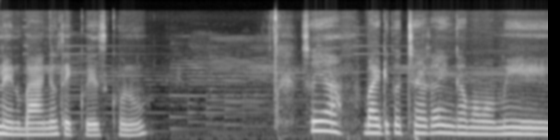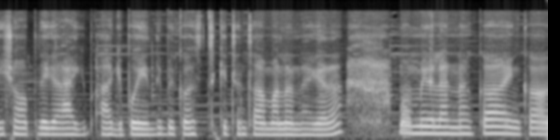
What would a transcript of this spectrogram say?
నేను బ్యాంగిల్స్ ఎక్కువ వేసుకోను. సో యా బయటకు వచ్చాక ఇంకా మా మమ్మీ షాప్ దగ్గర ఆగి ఆగిపోయింది బికాస్ కిచెన్ సామాన్లు ఉన్నాయి కదా. మమ్మీ వెళ్ళన్నాక ఇంకా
